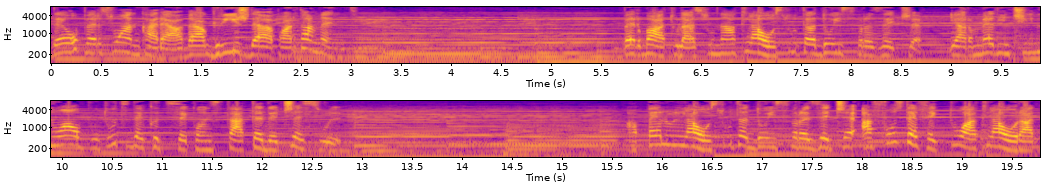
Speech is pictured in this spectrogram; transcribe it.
de o persoană care avea grijă de apartament. Bărbatul a sunat la 112, iar medicii nu au putut decât să constate decesul. Apelul la 112 a fost efectuat la ora 22.25.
